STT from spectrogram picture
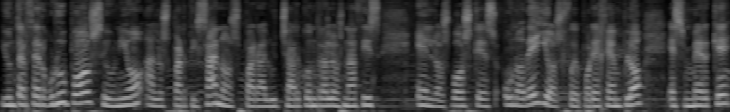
Y un tercer grupo se unió a los partisanos para luchar contra los nazis en los bosques. Uno de ellos fue, por ejemplo, Smerke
